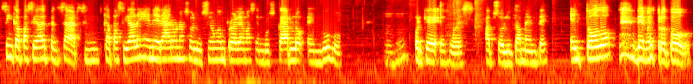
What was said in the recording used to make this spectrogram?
sin capacidad de pensar, sin capacidad de generar una solución a un problema sin buscarlo en Google. Porque eso es absolutamente el todo de nuestro todo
